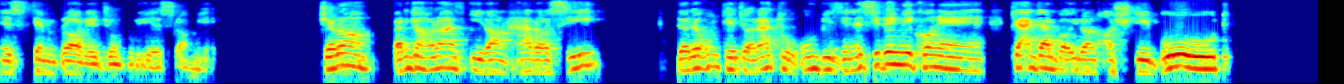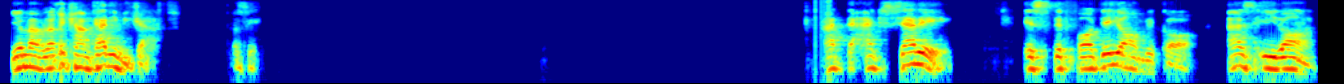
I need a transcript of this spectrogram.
استمرار جمهوری اسلامیه. چرا؟ برای اینکه حالا از ایران حراسی داره اون تجارت و اون بیزینسی رو می‌کنه که اگر با ایران آشتی بود یه مبلغ کمتری می‌کرد. حتی اکثر استفاده آمریکا از ایران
